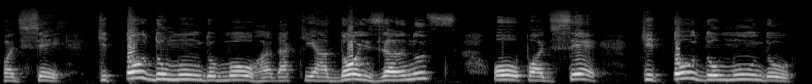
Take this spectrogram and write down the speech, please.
Pode ser que todo mundo morra daqui a dois anos, ou pode ser que todo mundo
